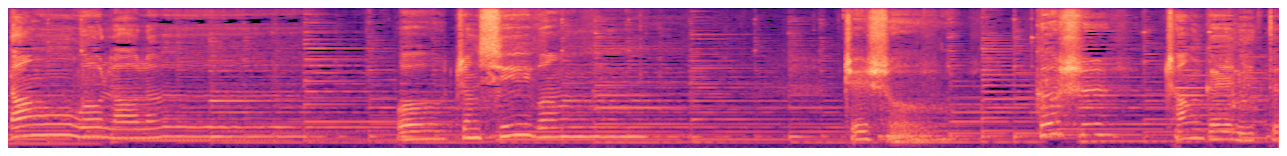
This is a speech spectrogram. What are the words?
当我老了，我真希望这首歌是唱给你的。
